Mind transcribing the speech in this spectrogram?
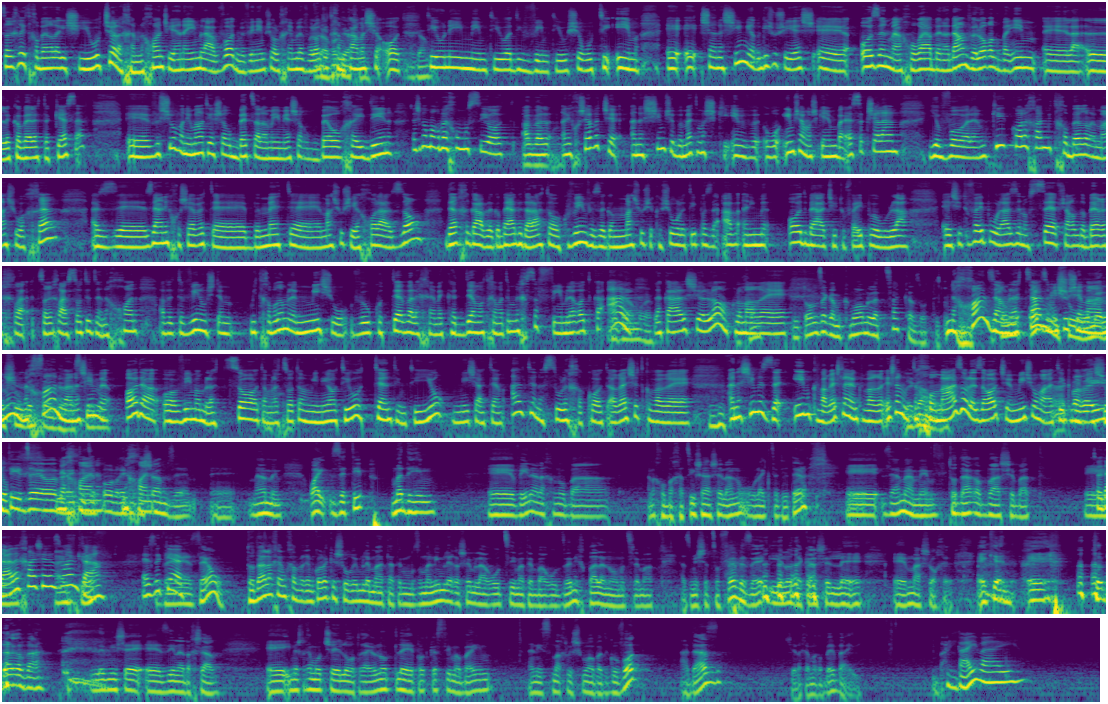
צריך להתחבר לאישיות שלכם, נכון? שיהיה נעים לעבוד, מבינים שהולכים לבלות איתכם יחד. כמה שעות. לגמרי. תהיו נעימים, תהיו אדיבים, תהיו שירותיים, אה, אה, שאנשים ירגישו שיש אה, אוזן מאחורי הבן אדם ולא רק באים לקבל את הכסף. ושוב, אני אומרת, יש הרבה צלמים, יש הרבה עורכי דין, יש גם הרבה חומוסיות, אבל אני חושבת שאנשים שבאמת משקיעים ורואים שהם משקיעים בעסק שלהם, יבואו אליהם, כי כל אחד מתחבר למשהו אחר. אז אה, זה אני חושבת אה, באמת אה, משהו שיכול לעזור. דרך אגב, לגבי הגדלת העוקבים, וזה גם משהו שקשור לטיפ הזהב, אני מאוד בעד שיתופי פעולה. שיתופי פעולה זה נושא, אפשר לדבר איך צריך לעשות את זה נכון, אבל תבינו שאתם מתחברים למישהו והוא כותב עליכם, מקדם אתכם, אתם נחשפים לעוד קהל, לגמרי. לקהל שלו, כלומר... נכון. פתאום זה גם כמו המלצה כזאת. נכון, זה המלצה, זה מישהו שמאמין, נכון, בסדר, ואנשים כאילו... מאוד אוהבים המלצות, המלצות המיניות, תהיו אותנטיים, תהיו מי שאתם, אל תנסו לחכות, הרשת כבר, אה, אנשים מזהים כבר, יש להם כבר, יש לנו את החומה הזו לזהות שמישהו מעתיק ממישהו. כבר ראיתי את זה, נכון, וראיתי את זה פה, וראיתי נכון. את זה שם, זה אה, מהמם. וואי, זה טיפ מדהים, אה, והנה אנחנו ב... אנחנו בחצי שעה שלנו, אולי קצת יותר. זה היה מהמם. תודה רבה שבאת. תודה לך שהזמנת. איזה כיף. וזהו. תודה לכם חברים, כל הכישורים למטה, אתם מוזמנים להירשם לערוץ אם אתם בערוץ, זה נכפה לנו המצלמה, אז מי שצופה בזה, יהיה לו דקה של uh, uh, משהו אחר. Uh, כן, uh, תודה רבה למי שהאזין עד עכשיו. Uh, אם יש לכם עוד שאלות, רעיונות לפודקאסטים הבאים, אני אשמח לשמוע בתגובות. עד אז, שיהיה לכם הרבה ביי. ביי ביי.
